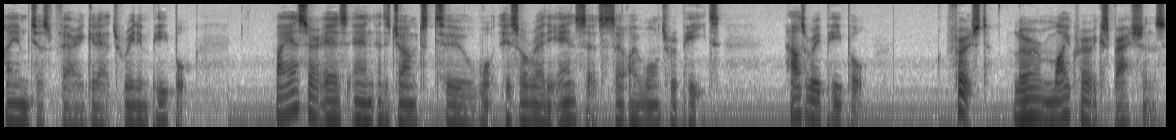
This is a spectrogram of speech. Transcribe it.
I am just very good at reading people. My answer is an adjunct to what is already answered, so I won't repeat. How to read people. First, learn micro expressions.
